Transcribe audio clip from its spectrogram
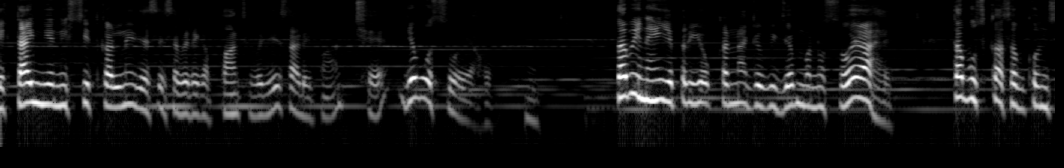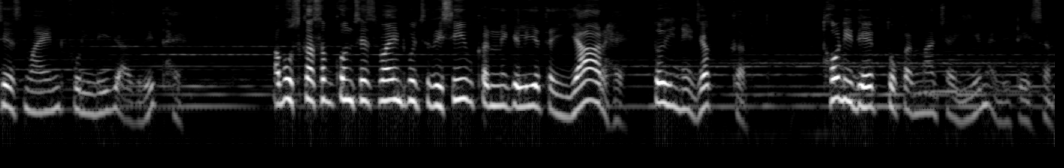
एक टाइम ये निश्चित कर लें, जैसे सवेरे का पाँच बजे, साढ़े पाँच छः जब वो सोया हो तभी नहीं ये प्रयोग करना क्योंकि जब मनुष्य सोया है तब उसका सबकॉन्शियस माइंड फुल्ली जागृत है। अब उसका सबकॉन्शियस माइंड कुछ रिसीव करने के लिए तैयार है तो इन्हें जग कर थोड़ी देर तो करना चाहिए मेडिटेशन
